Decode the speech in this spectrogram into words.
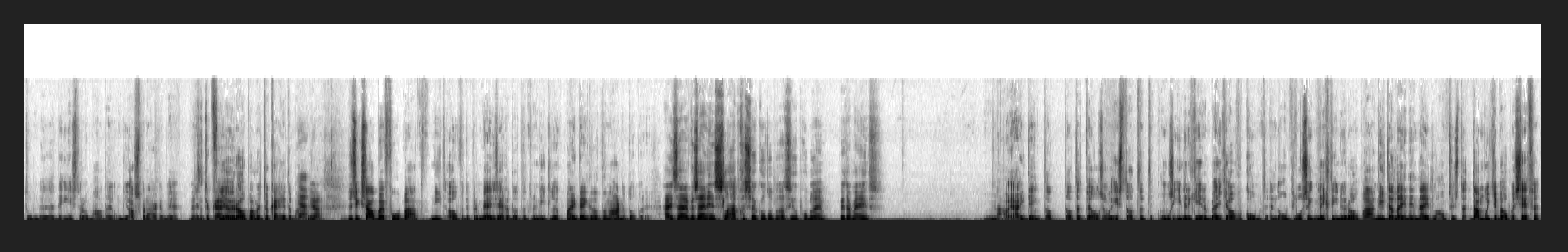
toen we de instroom hadden... om die afspraken met, met, met via Europa met Turkije te maken. Ja. Dus ik zou bij voorbaat niet over de premier zeggen dat het me niet lukt... maar ik denk dat het een harde dobber is. Hij zei, we zijn in slaap gesukkeld op het asielprobleem. Ben je het daarmee eens? Nou ja, ik denk dat, dat het wel zo is dat het ons iedere keer een beetje overkomt. En de oplossing ligt in Europa, niet alleen in Nederland. Dus da daar moet je wel beseffen.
